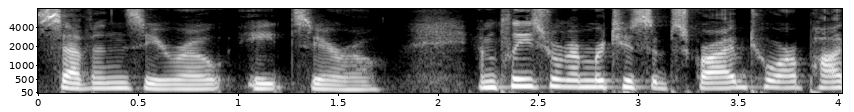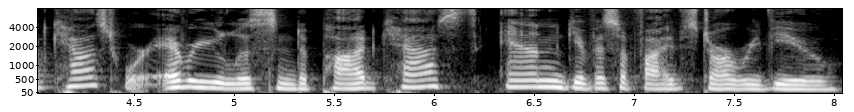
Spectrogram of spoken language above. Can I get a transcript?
7080. And please remember to subscribe to our podcast wherever you listen to podcasts and give us a five star review.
